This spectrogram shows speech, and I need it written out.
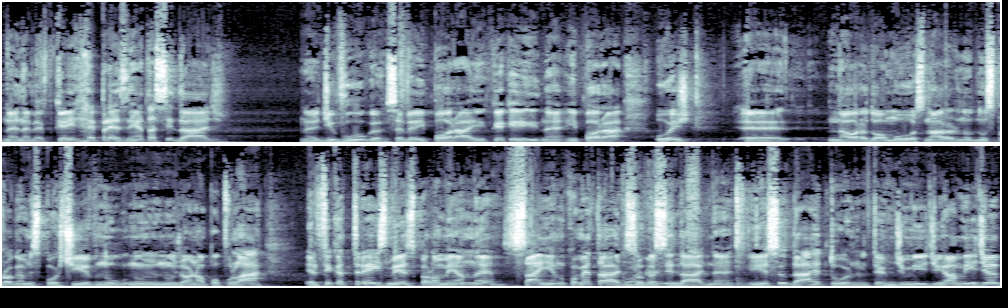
né, né, velho? Porque representa a cidade. Né, divulga, você vê Iporá aí, o que que, né, Iporá hoje, é, na hora do almoço, na hora no- nos programas esportivos, no, no- no Jornal Popular, ele fica três meses pelo menos, né, saindo comentários sobre a isso. cidade, né, e isso dá retorno em termos de mídia, e é uma mídia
